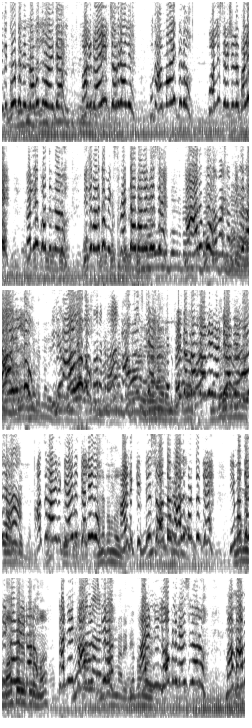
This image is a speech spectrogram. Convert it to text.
ఇది కూటమి ప్రభుత్వం అయితే మాకు న్యాయం జరగాలి ఒక అమాయకుడు పోలీస్ స్టేషన్లో పడి నలిగిపోతున్నారు ఇది వరకు మీకు స్ప్రెడ్ అవ్వాలనేసి నా అరుపు ఇది నా ఇల్లు ఇది నా ఊరు కావాల్సి వెంకటరమణారెడ్డి అనేవాళ్ళు అసలు ఆయనకి ఏమీ తెలియదు బాధపడుతుంటే ఈ మధ్య? కానీ కావాల్సి ఆయన్ని లోపల వేసినారు. మా మామ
